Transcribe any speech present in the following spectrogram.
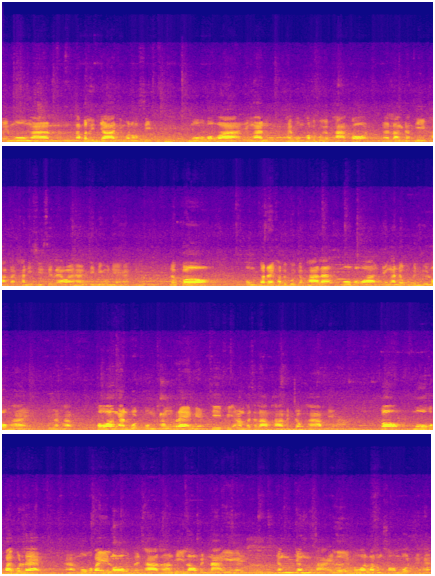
ไอโมงานรับปริญญาที่มอลังสิตโมก็บอกว่าอย่างนั้นให้ผมเข้าไปคุยกับพระก่อนนะหลังจากที่ผ่าตัดครั้งที่สี่เสร็จแล้วนะฮะที่นิ้วเนี่ยฮะแล้วก็ ผมก็ได้เข้าไปคุยกับพระแล้วโมบอกว่าอย่างนั้นเดี๋ยวผมเป็นถือร่มให้นะครับ เพราะว่างานบวชผมครั้งแรกเนี่ยที่พี่อ้ำพัชราภาเป็นเจ้าภาพเนี่ยก็โมก็ไปคนแรกอะโมก็ไปรอผมแต่เช้าทั้งที่เราเป็นหน้าเองไงยังยังสายเลย เพราะว่าเราต้องซ้อมบทนะฮะ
